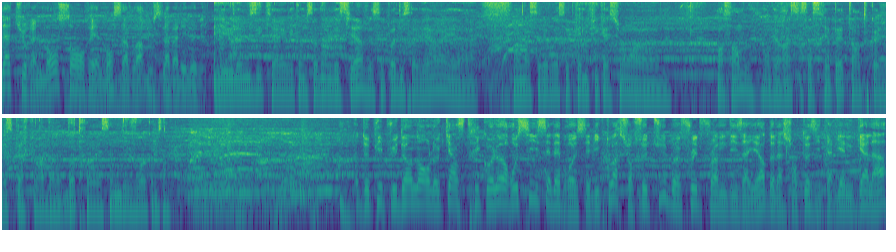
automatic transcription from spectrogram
naturellement, sans réellement savoir où cela va les mener. Il y a eu la musique qui est arrivée comme ça dans le vestiaire, je sais pas d'où ça vient et euh, on a célébré cette qualification euh, ensemble. On verra si ça se répète. En tout cas, j'espère qu'il y aura d'autres scènes de joie comme ça. Depuis plus d'un an, le 15 tricolore aussi célèbre ses victoires sur ce tube Freed from Desire de la chanteuse italienne Gala.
